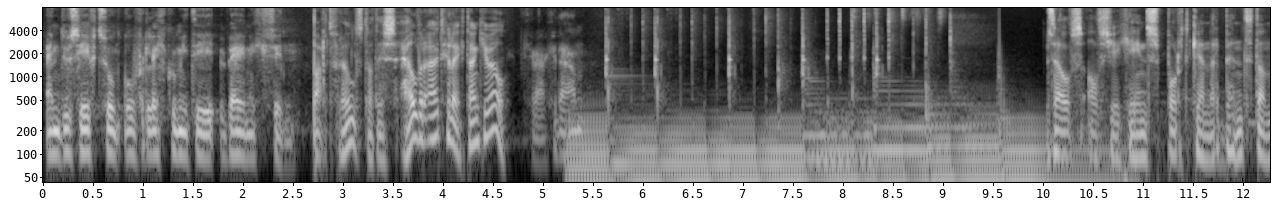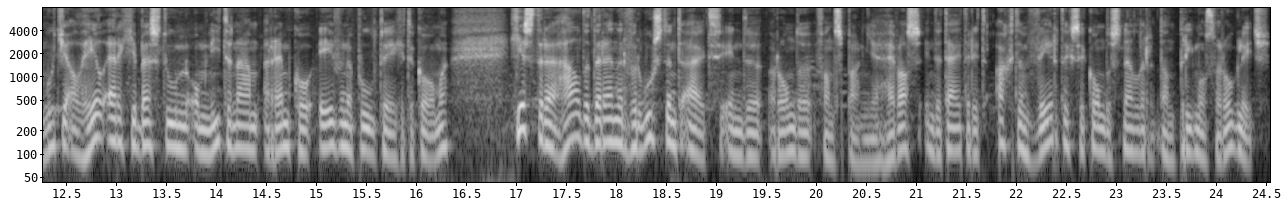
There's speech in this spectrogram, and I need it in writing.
En dus heeft zo'n overlegcomité weinig zin. Bart Verhulst, dat is helder uitgelegd. Dankjewel. Graag gedaan. Zelfs als je geen sportkenner bent, dan moet je al heel erg je best doen om niet de naam Remco Evenepoel tegen te komen. Gisteren haalde de renner verwoestend uit in de ronde van Spanje. Hij was in de tijdrit 48 seconden sneller dan Primoz Roglic.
